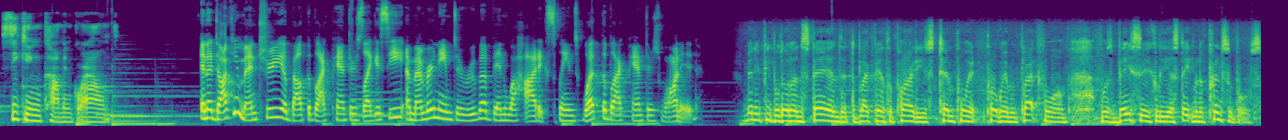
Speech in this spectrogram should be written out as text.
seeking common ground. In a documentary about the Black Panthers' legacy, a member named Dhoruba bin Wahad explains what the Black Panthers wanted. Many people don't understand that the Black Panther Party's 10 point program and platform was basically a statement of principles.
